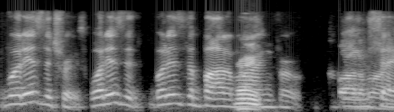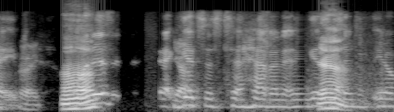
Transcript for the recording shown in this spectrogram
what is the truth? What is it? What is the bottom Right. line for bottom being line, saved. Right. Uh-huh. What is it that Yeah. gets us to heaven and gets Yeah. us into, you know,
